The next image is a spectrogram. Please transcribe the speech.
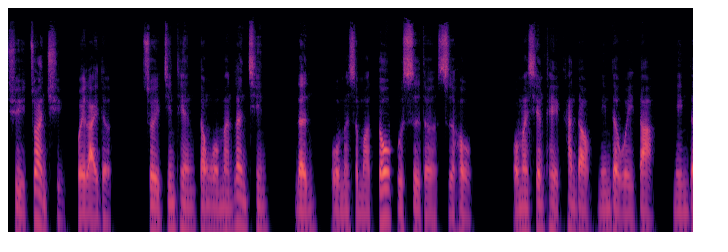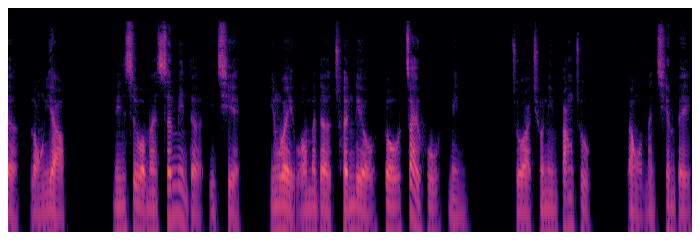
去赚取回来的。所以今天，当我们认清人我们什么都不是的时候，我们先可以看到您的伟大，您的荣耀，您是我们生命的一切，因为我们的存留都在乎您。主啊，求您帮助，让我们谦卑，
